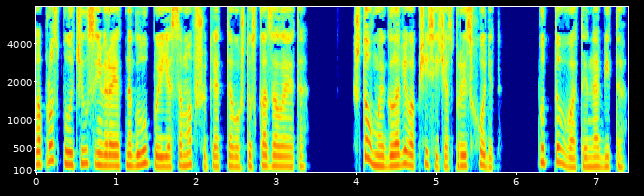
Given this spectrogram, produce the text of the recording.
Вопрос получился невероятно глупый, и я сама в шоке от того, что сказала это. Что в моей голове вообще сейчас происходит? Будто ватой набито.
